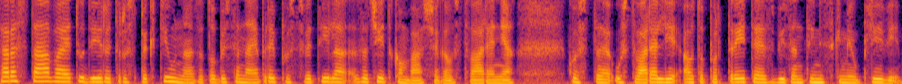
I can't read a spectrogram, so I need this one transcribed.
Ta razstava je tudi retrospektivna, zato bi se najprej posvetila začetkom vašega ustvarjanja, ko ste ustvarjali avtoportrete z bizantinskimi vplivi.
